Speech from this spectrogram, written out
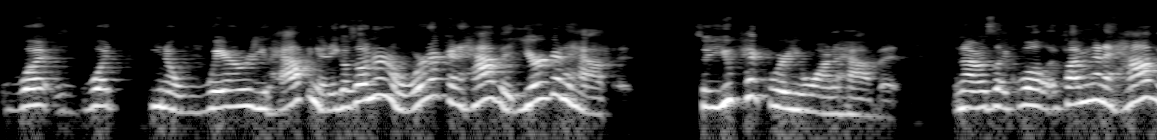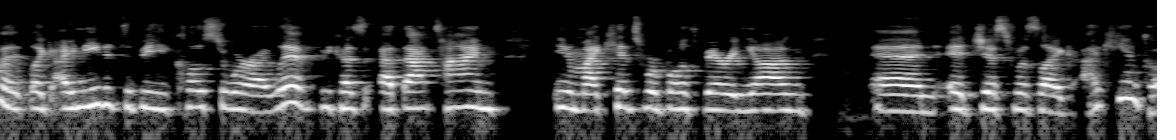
what, what, you know, where are you having it? He goes, oh, no, no, we're not going to have it. You're going to have it. So you pick where you want to have it. And I was like, well, if I'm going to have it, like I need it to be close to where I live because at that time, you know, my kids were both very young and it just was like i can't go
